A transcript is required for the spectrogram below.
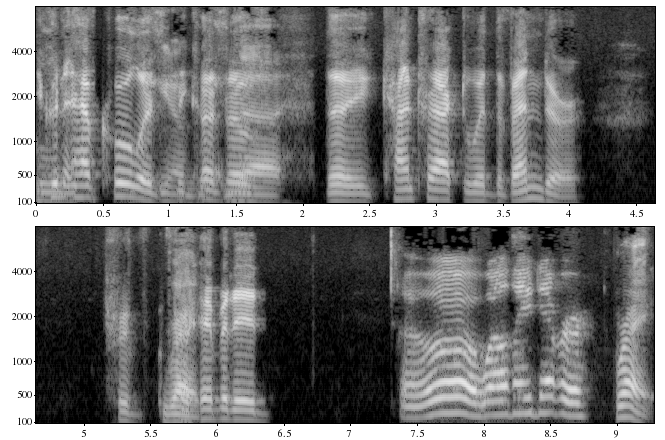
you couldn't have coolers you know, because the, of the- the contract with the vendor pro- Right. prohibited. Oh well, they never. right,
